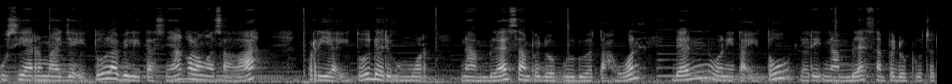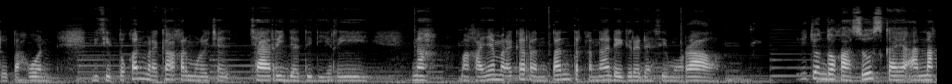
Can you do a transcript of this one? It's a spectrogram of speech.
usia remaja itu labilitasnya kalau nggak salah pria itu dari umur 16 sampai 22 tahun dan wanita itu dari 16 sampai 21 tahun. Di situ kan mereka akan mulai cari jati diri. Nah, makanya mereka rentan terkena degradasi moral. Jadi contoh kasus kayak anak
